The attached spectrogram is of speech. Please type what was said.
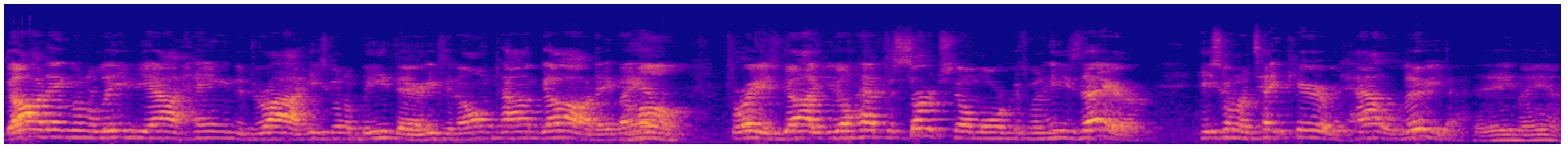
God ain't going to leave you out hanging to dry. He's going to be there. He's an on-time God. Amen. Praise God. You don't have to search no more because when He's there, He's going to take care of it. Hallelujah. Amen.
